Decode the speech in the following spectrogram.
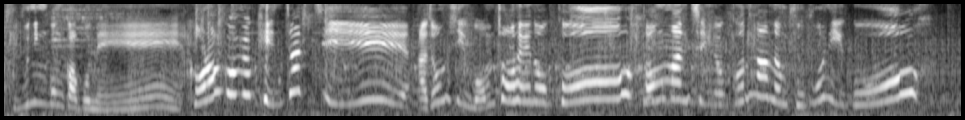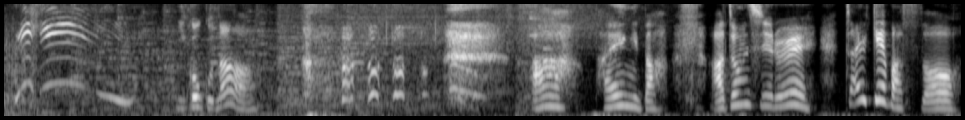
부분인 건가 보네. 그런 거면 괜찮지. 아tom씨 멈춰 해놓고 턱만 치면 끝나는 부분이고. 이거구나. 아 다행이다. 아tom씨를 짧게 봤어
